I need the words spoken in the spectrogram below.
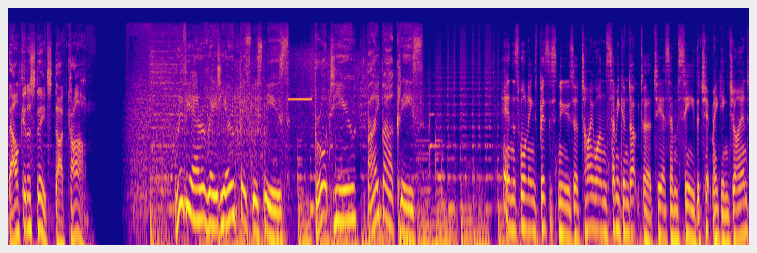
balkanestates.com. Riviera Radio Business News. Brought to you by Barclays. In this morning's business news, a Taiwan semiconductor TSMC, the chip-making giant,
